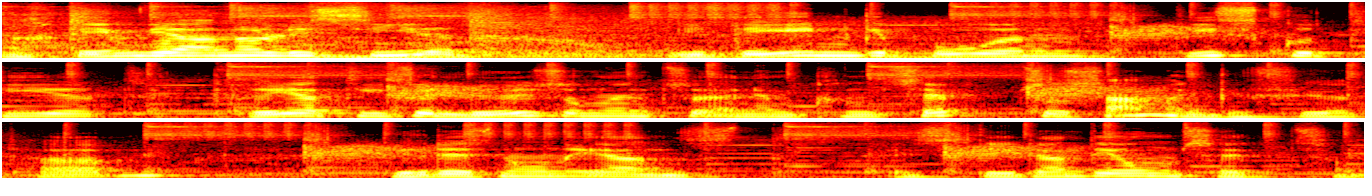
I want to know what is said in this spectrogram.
Nachdem wir analysiert, Ideen geboren, diskutiert, kreative Lösungen zu einem Konzept zusammengeführt haben, wird es nun ernst. Es geht an die Umsetzung.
